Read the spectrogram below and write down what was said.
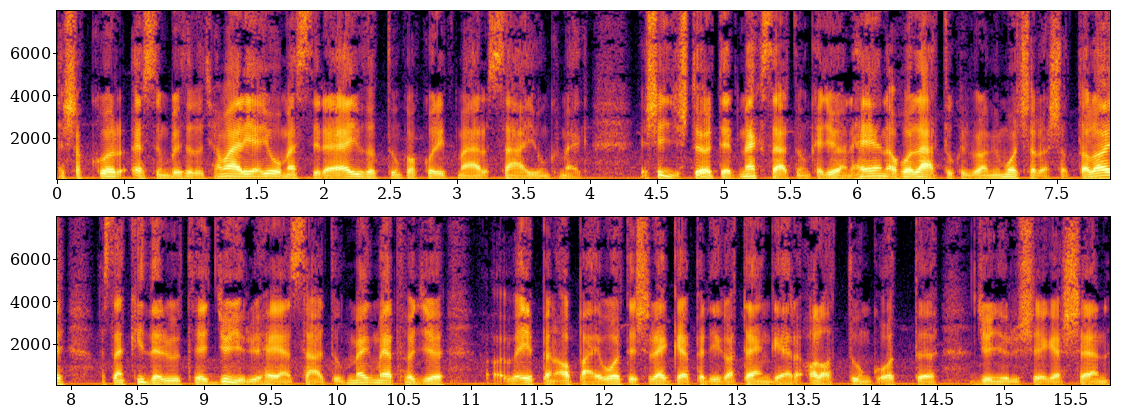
és akkor eszünkbe jutott, hogy ha már ilyen jó messzire eljutottunk, akkor itt már szálljunk meg. És így is történt, megszálltunk egy olyan helyen, ahol láttuk, hogy valami mocsaras a talaj, aztán kiderült, hogy egy gyönyörű helyen szálltunk meg, mert hogy éppen apály volt, és reggel pedig a tenger alattunk ott gyönyörűségesen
